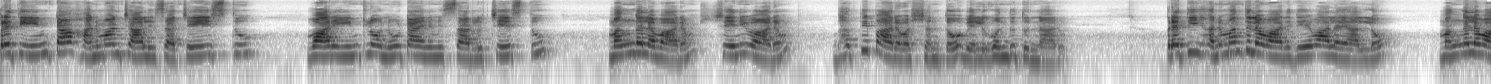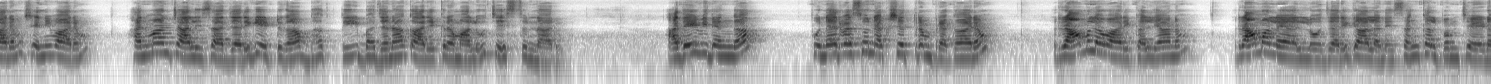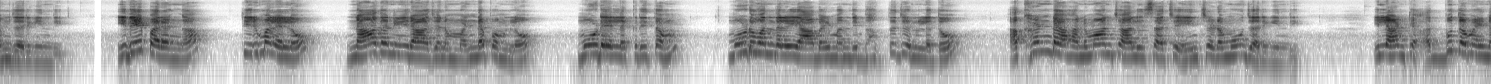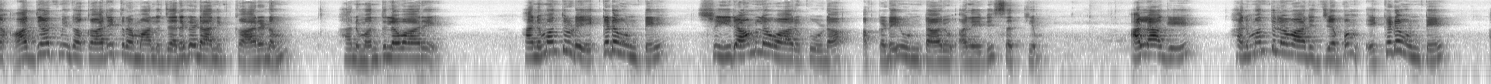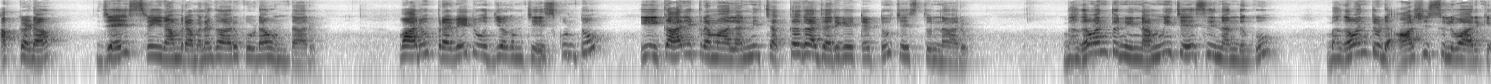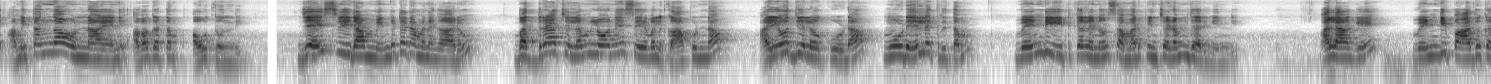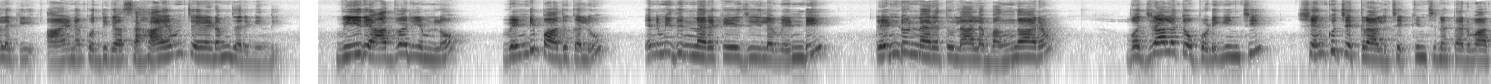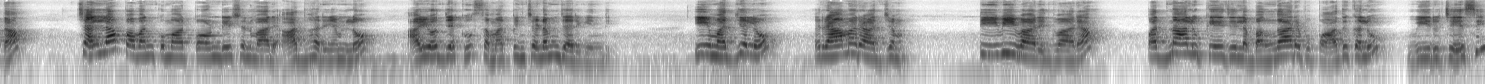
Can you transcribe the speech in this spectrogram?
ప్రతి ఇంట హనుమాన్ చాలీసా చేయిస్తూ వారి ఇంట్లో నూట ఎనిమిది సార్లు చేస్తూ మంగళవారం శనివారం భక్తి పారవశ్యంతో వెలుగొందుతున్నారు. ప్రతి హనుమంతుల వారి దేవాలయాల్లో మంగళవారం శనివారం హనుమాన్ చాలీసా జరిగేట్టుగా భక్తి భజన కార్యక్రమాలు చేస్తున్నారు. అదేవిధంగా పునర్వసు నక్షత్రం ప్రకారం రాముల వారి కళ్యాణం రామాలయాల్లో జరగాలనే సంకల్పం చేయడం జరిగింది. ఇదే పరంగా తిరుమలలో నాదనీరాజనం మండపంలో మూడేళ్ళ క్రితం మూడు వందల యాభై మంది భక్తజనులతో అఖండ హనుమాన్ చాలీసా చేయించడము జరిగింది. ఇలాంటి అద్భుతమైన ఆధ్యాత్మిక కార్యక్రమాలు జరగడానికి కారణం హనుమంతుల వారే హనుమంతుడు ఎక్కడ ఉంటే శ్రీరాముల వారు కూడా అక్కడే ఉంటారు అనేది సత్యం. అలాగే హనుమంతుల వారి జపం ఎక్కడ ఉంటే అక్కడ జై శ్రీరామ్ రమణ గారు కూడా ఉంటారు. వారు ప్రైవేటు ఉద్యోగం చేసుకుంటూ ఈ కార్యక్రమాలన్నీ చక్కగా జరిగేటట్టు చేస్తున్నారు. భగవంతుని నమ్మి చేసినందుకు భగవంతుడి ఆశీస్సులు వారికి అమితంగా ఉన్నాయని అవగతం అవుతుంది. జై శ్రీరామ్ వెంకటరమణ గారు భద్రాచలంలోనే సేవలు కాకుండా అయోధ్యలో కూడా మూడేళ్ళ క్రితం వెండి ఇటుకలను సమర్పించడం జరిగింది. అలాగే వెండి పాదుకలకి ఆయన కొద్దిగా సహాయం చేయడం జరిగింది. వీరి ఆధ్వర్యంలో వెండి పాదుకలు ఎనిమిదిన్నర కేజీల వెండి రెండున్నర తులాల బంగారం వజ్రాలతో పొడిగించి శంకు చక్రాలు చెక్కించిన తర్వాత చల్లా పవన్ కుమార్ ఫౌండేషన్ వారి ఆధ్వర్యంలో అయోధ్యకు సమర్పించడం జరిగింది. ఈ మధ్యలో రామరాజ్యం టీవీ వారి ద్వారా పద్నాలుగు కేజీల బంగారపు పాదుకలు వీరు చేసి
